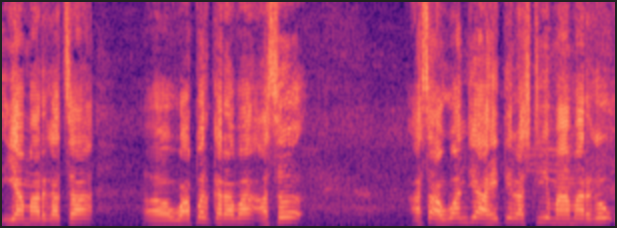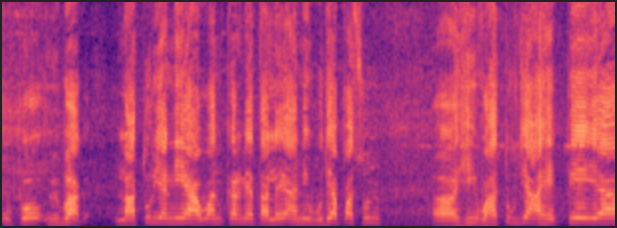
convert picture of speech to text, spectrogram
या मार्गाचा वापर करावा असं असं आव्हान जे आहे ते राष्ट्रीय महामार्ग उपविभाग लातूर यांनी हे आव्हान करण्यात आलं आहे आणि उद्यापासून ही वाहतूक जी आहे ते या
